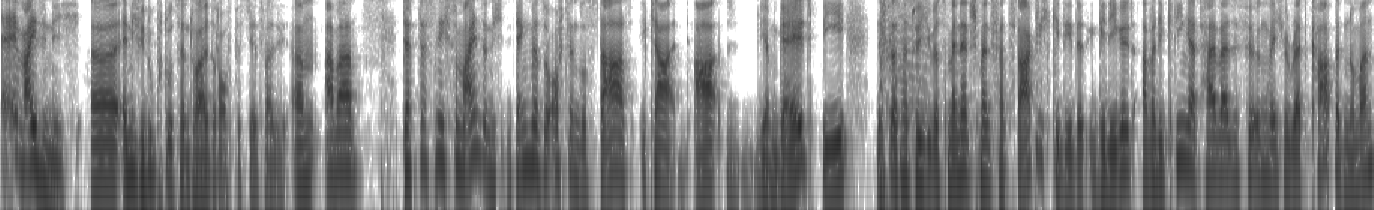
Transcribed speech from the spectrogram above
äh, weiß ich nicht. Äh, ähnlich wie du prozentual drauf bist, jetzt weiß ich. Ähm, aber das, das ist nicht so meins. Und ich denke mir so oft, wenn so Stars, klar, A, die haben Geld, B, ist das natürlich übers Management vertraglich geregelt, aber die kriegen ja teilweise für irgendwelche Red Carpet Nummern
